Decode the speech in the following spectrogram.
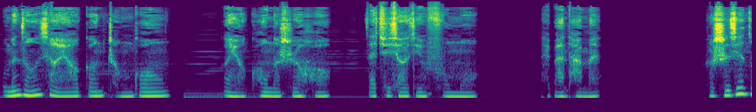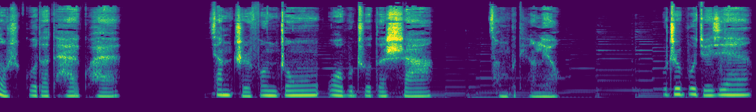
我们总想要更成功。更有空的时候再去孝敬父母，陪伴他们。可时间总是过得太快，像指缝中握不住的沙，从不停留。不知不觉间，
